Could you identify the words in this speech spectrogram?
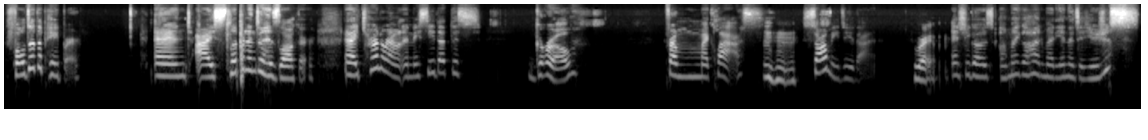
folded the paper and I slip it into his locker. And I turn around and I see that this girl from my class Mm-hmm. saw me do that. Right. And she goes, Oh my God, Mariana, did you just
